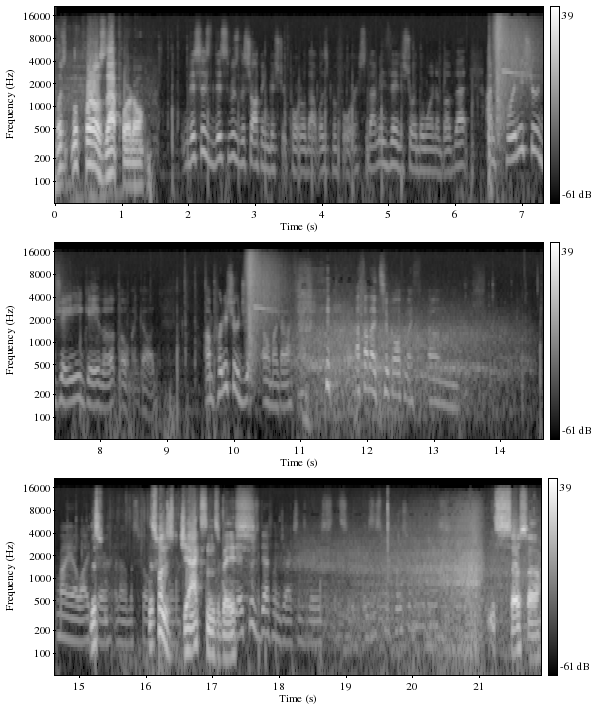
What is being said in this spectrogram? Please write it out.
What what portal is that portal? This is this was the shopping district portal that was before, so that means they destroyed the one above that. I'm pretty sure JD gave up. Oh my god. I'm pretty sure. J- oh my god. I thought I took off my um my uh, lights This- and I almost fell. This one's. Jackson's Yeah, base. This was definitely Jackson's base. Let's see. Is this one closer? It's. So so.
